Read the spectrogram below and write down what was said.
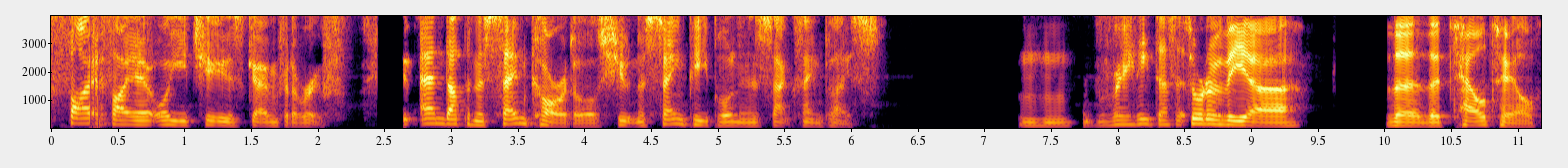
firefighter or you choose going for the roof you end up in the same corridors shooting the same people in the exact same place Mm-hmm. really does it Sort of the uh the the telltale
